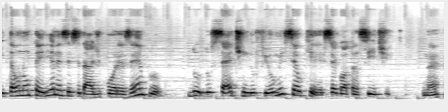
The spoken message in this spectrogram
Então não teria necessidade, por exemplo, do, do setting do filme ser o quê? Ser Gotham City, né?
